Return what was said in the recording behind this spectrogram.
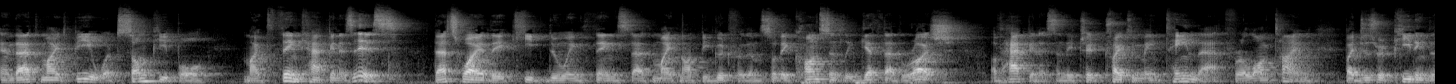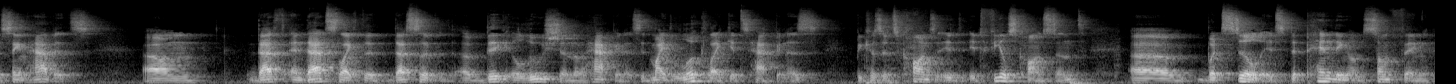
And that might be what some people might think happiness is. That's why they keep doing things that might not be good for them. So they constantly get that rush of happiness and they try, try to maintain that for a long time by just repeating the same habits. Um, that and that's like the that's a, a big illusion of happiness. It might look like it's happiness because it's con it, it feels constant, uh, but still it's depending on something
